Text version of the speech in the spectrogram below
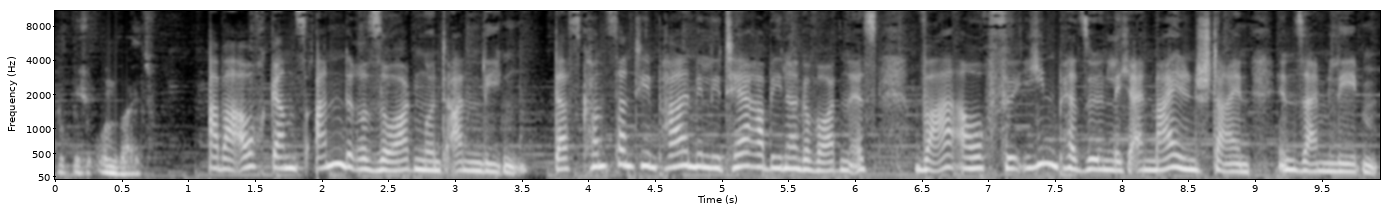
wirklich unweit aber auch ganz andere Sorgen und Anliegen. Dass Konstantin Pahl Militärrabbiner geworden ist, war auch für ihn persönlich ein Meilenstein in seinem Leben.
